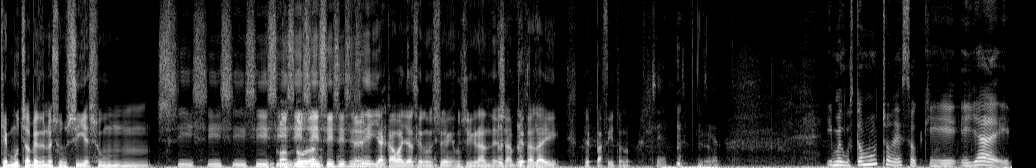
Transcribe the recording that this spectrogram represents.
Que muchas veces no es un sí, es un sí, sí, sí, sí, sí, sí, sí, sí, sí, sí, y acaba ya siendo un sí, grande. O sea, empiezas ahí despacito, ¿no? Cierto, cierto. Y me gustó mucho eso, que ella eh,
